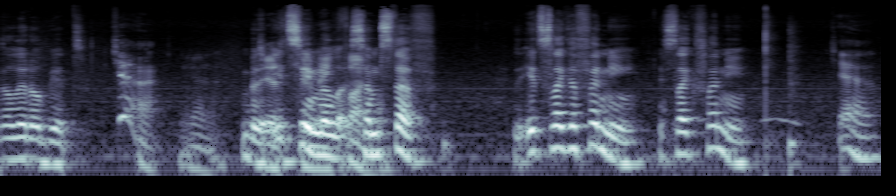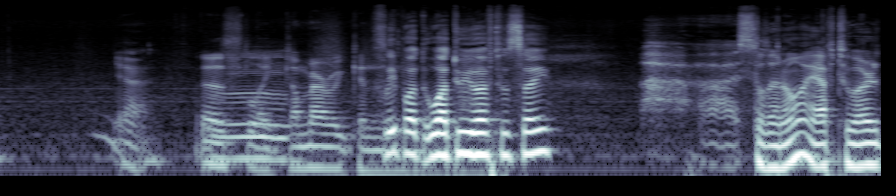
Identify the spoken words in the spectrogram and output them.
a little bit? yeah. Yeah. But Just it's similar. Some stuff. It's like a funny. It's like funny. Yeah. Yeah. It's Mm. like American. Flip, what, what do you have to say? I still don't know. I have to hear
